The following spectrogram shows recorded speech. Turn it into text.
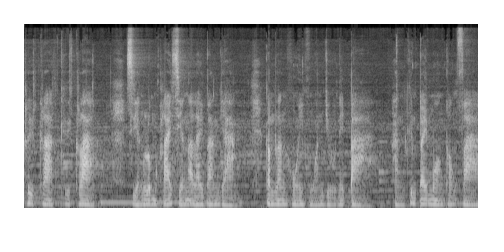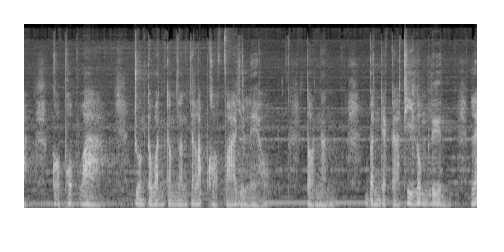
คลืดคลาดคลืดคลาด เสียงลมคล้ายเสียงอะไรบางอย่างกำลังโหยหวนอยู่ในป่า หันขึ้นไปมองท้องฟ้า ก็พบว่า ดวงตะวันกำลังจะรับขอบฟ้าอยู่แล้ว ตอนนั้น บรรยากาศที่ล่มลื่น และ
